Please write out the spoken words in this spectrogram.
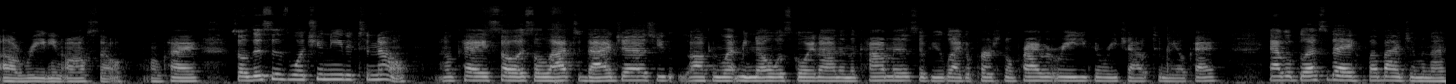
uh, reading also, okay? So this is what you needed to know. Okay, so it's a lot to digest. You all can let me know what's going on in the comments. If you'd like a personal private read, you can reach out to me, okay? Have a blessed day. Bye-bye, Gemini.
